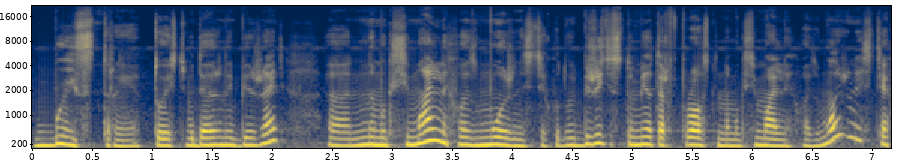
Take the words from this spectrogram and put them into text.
быстрые, то есть вы должны бежать Э, на максимальных возможностях. Вот вы бежите 100 метров просто на максимальных возможностях,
